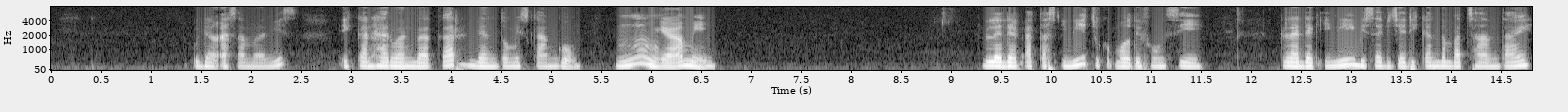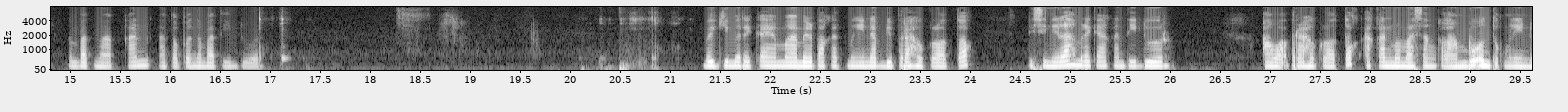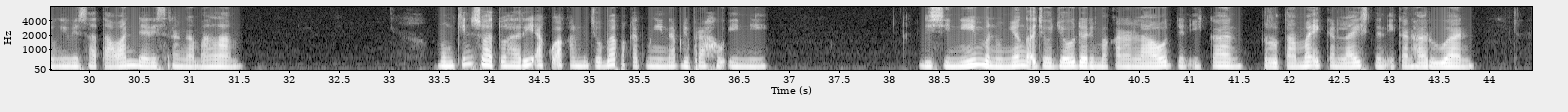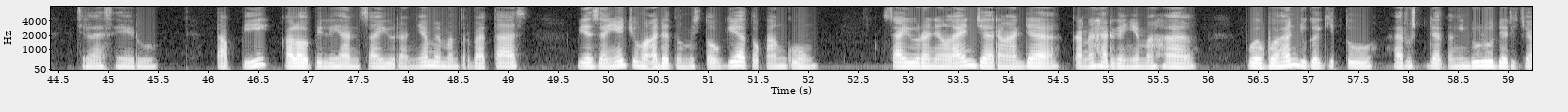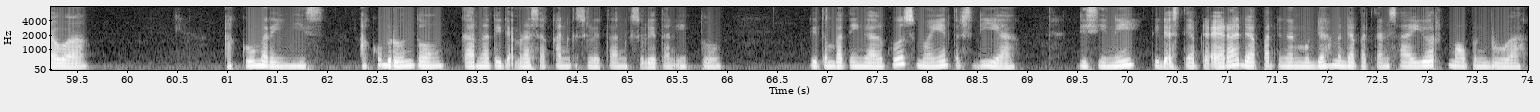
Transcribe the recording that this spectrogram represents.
udang asam manis, ikan haruan bakar, dan tumis kangkung. Hmm, yummy. Geladak atas ini cukup multifungsi. Geladak ini bisa dijadikan tempat santai, tempat makan, ataupun tempat tidur. Bagi mereka yang mengambil paket menginap di perahu kelotok, di sinilah mereka akan tidur. Awak perahu kelotok akan memasang kelambu untuk melindungi wisatawan dari serangga malam. Mungkin suatu hari aku akan mencoba paket menginap di perahu ini. Di sini menunya nggak jauh-jauh dari makanan laut dan ikan, terutama ikan lais dan ikan haruan. Jelas Heru. Tapi kalau pilihan sayurannya memang terbatas. Biasanya cuma ada tumis toge atau kangkung. Sayuran yang lain jarang ada karena harganya mahal. Buah-buahan juga gitu, harus didatengin dulu dari Jawa. Aku meringis. Aku beruntung karena tidak merasakan kesulitan-kesulitan itu. Di tempat tinggalku semuanya tersedia. Di sini, tidak setiap daerah dapat dengan mudah mendapatkan sayur maupun buah.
